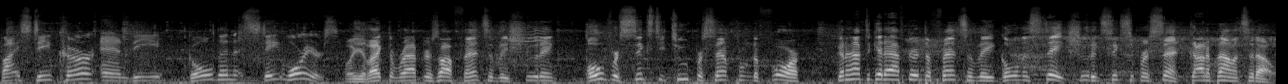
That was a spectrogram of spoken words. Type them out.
by Steve Kerr and the Golden State Warriors. Well, you like the Raptors offensively shooting over 62% from the floor. Going to have to get after it defensively. Golden State shooting 60%. Got to balance it out.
